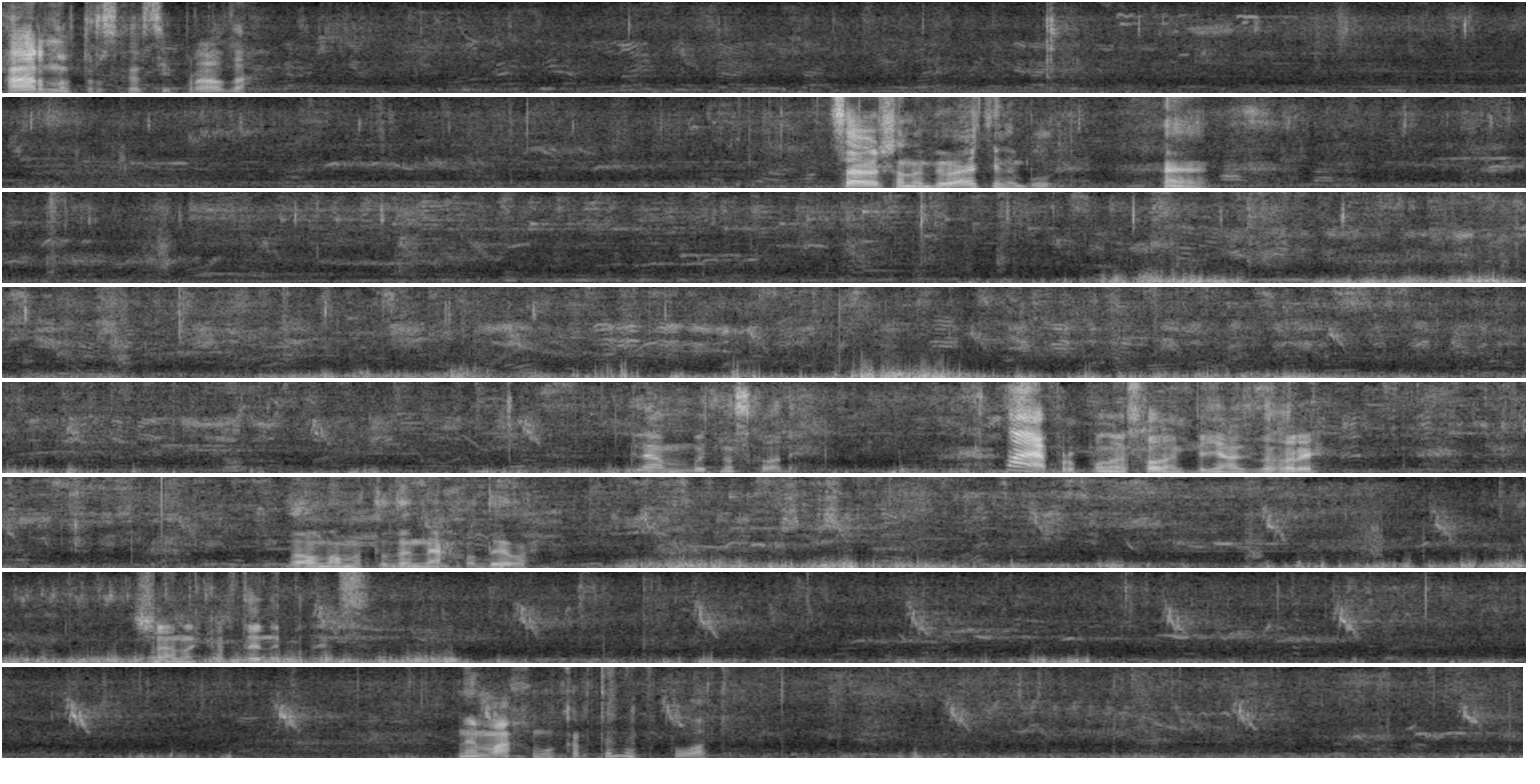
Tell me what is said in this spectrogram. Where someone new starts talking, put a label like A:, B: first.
A: Гарно в Трускавці, правда? Це ви ще на білеті не були? Хе. Для, мабуть, на сходи. А я пропоную сходом піднятися до гори. Давно ми туди не ходили. Ще на картини подивимося. Нема кому картини купувати.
